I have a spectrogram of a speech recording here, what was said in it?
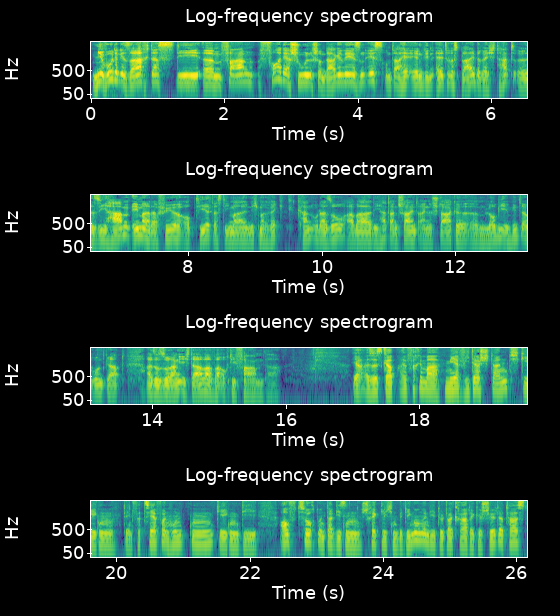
mir wurde gesagt, dass die ähm, Farm vor der Schule schon da gewesen ist und daher irgendwie ein älteres Bleiberecht hat. Äh, sie haben immer dafür optiert, dass die mal nicht mal weg kann oder so, aber die hat anscheinend eine starke ähm, Lobby im Hintergrund gehabt. Also solange ich da war, war auch die Farm da. Ja, also es gab einfach immer mehr Widerstand gegen den Verzehr von Hunden, gegen die Aufzucht unter diesen schrecklichen Bedingungen, die du da gerade geschildert hast.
